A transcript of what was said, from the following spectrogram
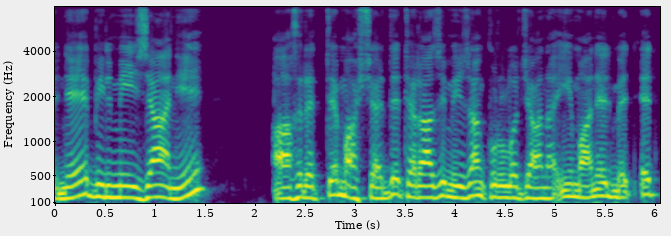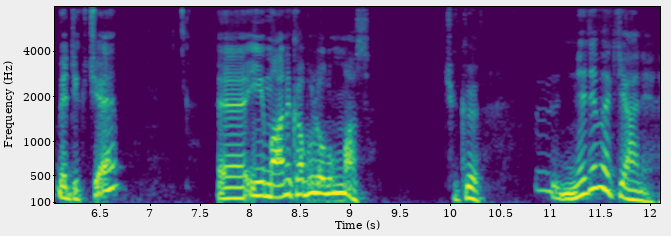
neye bil mizani ahirette mahşerde terazi mizan kurulacağına iman etmedikçe e, imanı kabul olunmaz. Çünkü e, ne demek yani?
